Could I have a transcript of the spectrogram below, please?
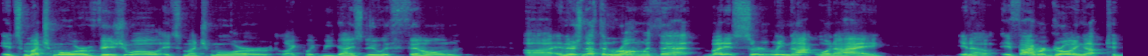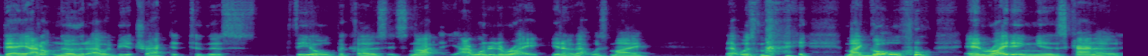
it's much more visual. It's much more like what we guys do with film. Uh, and there's nothing wrong with that, but it's certainly not what I, you know, if I were growing up today, I don't know that I would be attracted to this field because it's not, I wanted to write, you know, that was my, that was my my goal. And writing is kind of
